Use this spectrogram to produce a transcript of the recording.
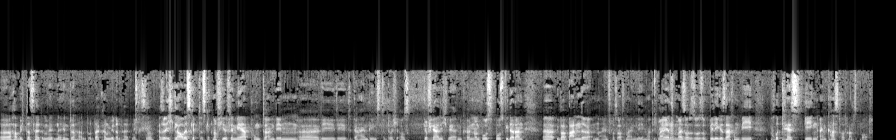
äh, habe ich das halt im, in der Hinterhand und da kann mir dann halt nichts. Ne? Also ich glaube, es gibt es gibt noch viel viel mehr Punkte, an denen äh, die die Geheimdienste durchaus gefährlich werden können und wo es wo es wieder dann äh, über Bande einen Einfluss auf mein Leben hat. Ich meine jetzt mal so, so so billige Sachen wie Protest gegen einen Castortransport.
